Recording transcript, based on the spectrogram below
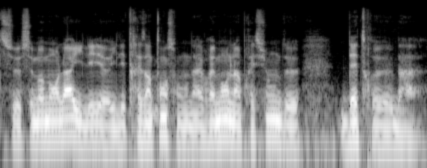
ce, moment-là, il est, il est très intense. On a vraiment l'impression d'être bah,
